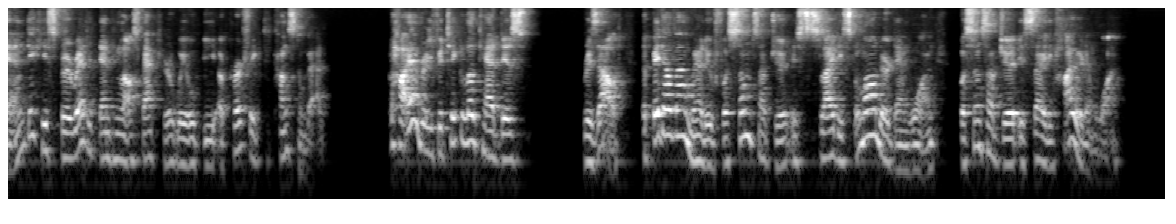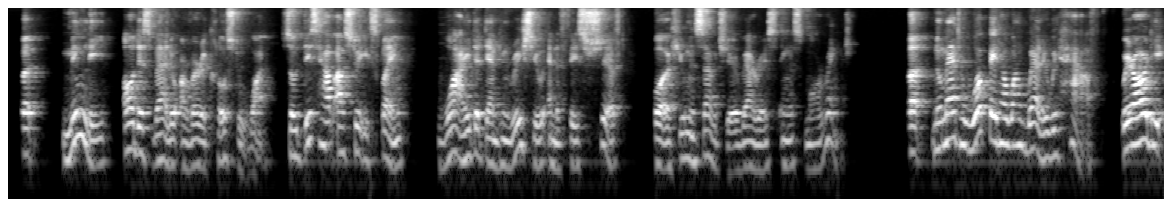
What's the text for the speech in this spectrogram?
then the hysteretic damping loss factor will be a perfect constant value. But however, if you take a look at this result, the beta 1 value for some subject is slightly smaller than 1, for some subject is slightly higher than 1. But mainly all these values are very close to one. So this helps us to explain why the damping ratio and the phase shift for a human subject varies in a small range. But no matter what beta 1 value we have, we already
